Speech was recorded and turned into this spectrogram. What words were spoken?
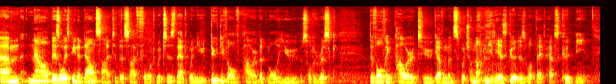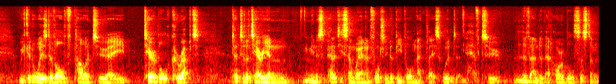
Um, now, there's always been a downside to this, I've thought, which is that when you do devolve power a bit more, you sort of risk devolving power to governments which are not nearly as good as what they perhaps could be. We could always devolve power to a terrible, corrupt, totalitarian municipality somewhere, and unfortunately, the people in that place would have to live under that horrible system.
